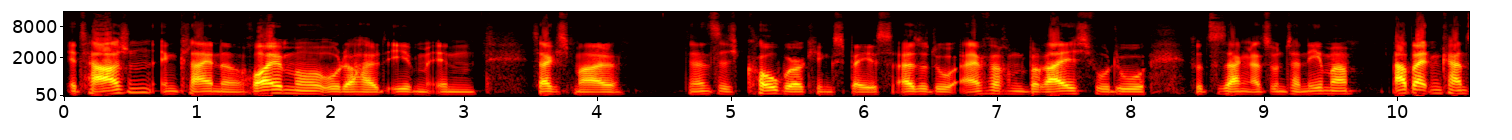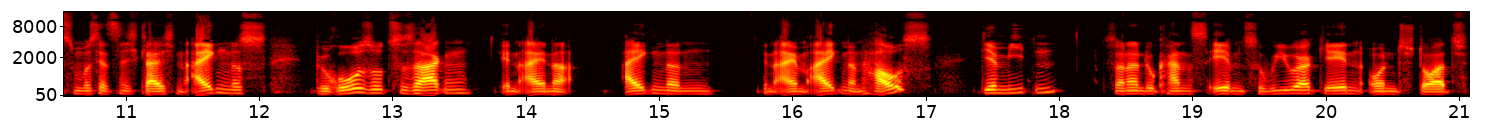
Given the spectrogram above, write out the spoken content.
Etagen in kleine Räume oder halt eben in, sag ich mal, nennt sich Coworking Space. Also du einfach einen Bereich, wo du sozusagen als Unternehmer arbeiten kannst. Du musst jetzt nicht gleich ein eigenes Büro sozusagen in einer eigenen, in einem eigenen Haus dir mieten, sondern du kannst eben zu WeWork gehen und dort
